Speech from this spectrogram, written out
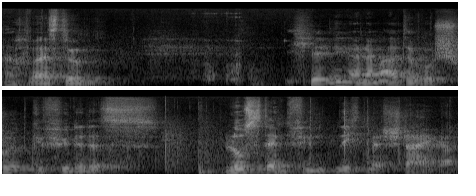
Ach, weißt du, ich bin in einem Alter, wo Schuldgefühle das Lustempfinden nicht mehr steigern.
